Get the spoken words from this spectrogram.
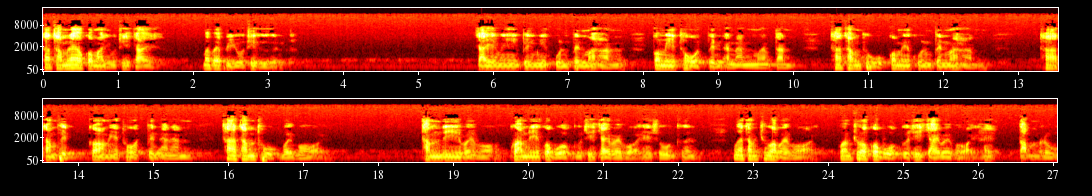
ถ้าทำแล้วก็มาอยู่ที่ใจ ไม่ไปไปอยู่ที่อื่น ใจมีเป็นมีคุณเป็นมหันก็มีโทษเป็นอนันต์เหมือนกัน ถ้าทำถูกก็มีคุณเป็นมหันถ้าทำผิดก็มีโทษเป็นอนันต์ ถ้าทำถูกบ่อยๆ ทำดีบ่อยๆ ความดีก็บวกอยู่ที่ใจบ่อยๆ ให้สูงขึ้น เมื่อทำชั่วบ่อยๆ ความชั่วก็บวกอยู่ที่ใจบ่อยๆ ให้ต่ำลง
